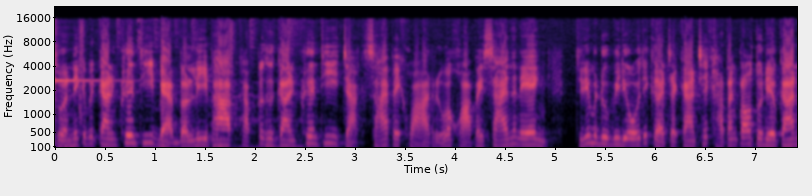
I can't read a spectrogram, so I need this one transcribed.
ส่วนนี้ก็เป็นการเคลื่อนที่แบบดอลลี่ภาพครับก็คือการเคลื่อนที่จากซ้ายไปขวา หรือว่าขวาไปซ้ายนั่นเอง ทีนี้มาดูวิดีโอที่เกิดจากการใช้ขาตั้งกล้องตัวเดียวกัน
